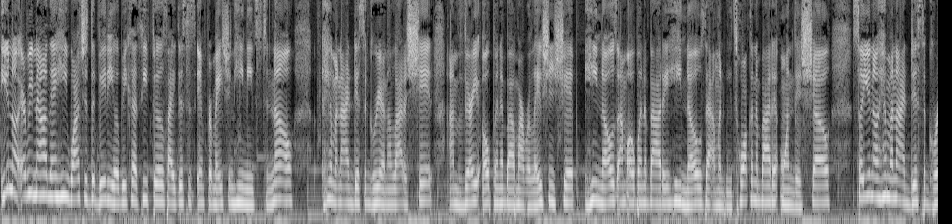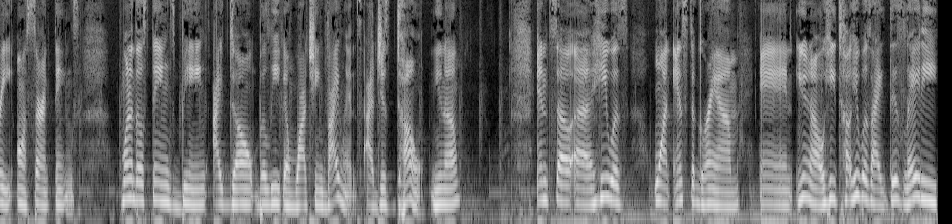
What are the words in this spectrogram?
you know, every now and then he watches the video because he feels like this is information he needs to know. Him and I disagree on a lot of shit. I'm very open about my relationship. He knows I'm open about it. He knows that I'm going to be talking about it on this show. So, you know, him and I disagree on certain things. One of those things being, I don't believe in watching violence. I just don't, you know? And so uh, he was on Instagram and, you know, he told, he was like, this lady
